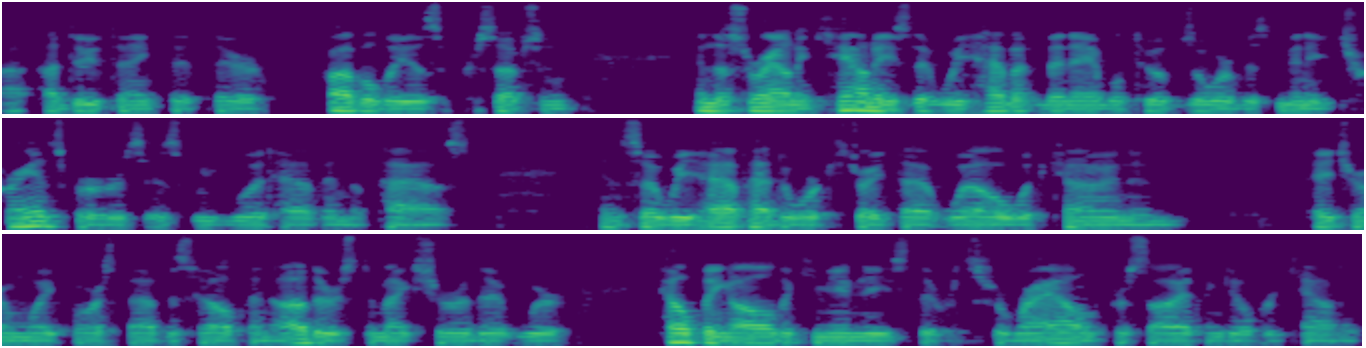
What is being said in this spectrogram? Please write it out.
I, I, do think that there probably is a perception in the surrounding counties that we haven't been able to absorb as many transfers as we would have in the past. And so we have had to orchestrate that well with Cone and Atrium, Wake Forest Baptist Health, and others to make sure that we're helping all the communities that surround Forsyth and Guilford County.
